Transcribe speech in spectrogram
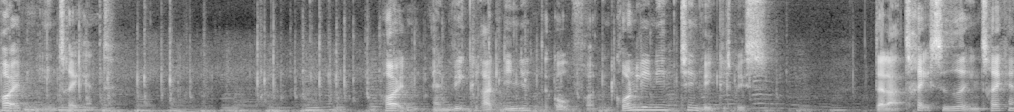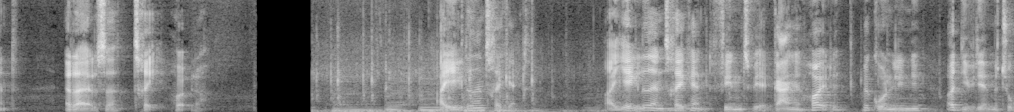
Højden i en trekant. Højden er en vinkelret linje, der går fra en grundlinje til en vinkelspids. Da der er tre sider i en trekant, er der altså tre højder. Arealet af en trekant. Arealet af en trekant findes ved at gange højde med grundlinje og dividere med 2.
